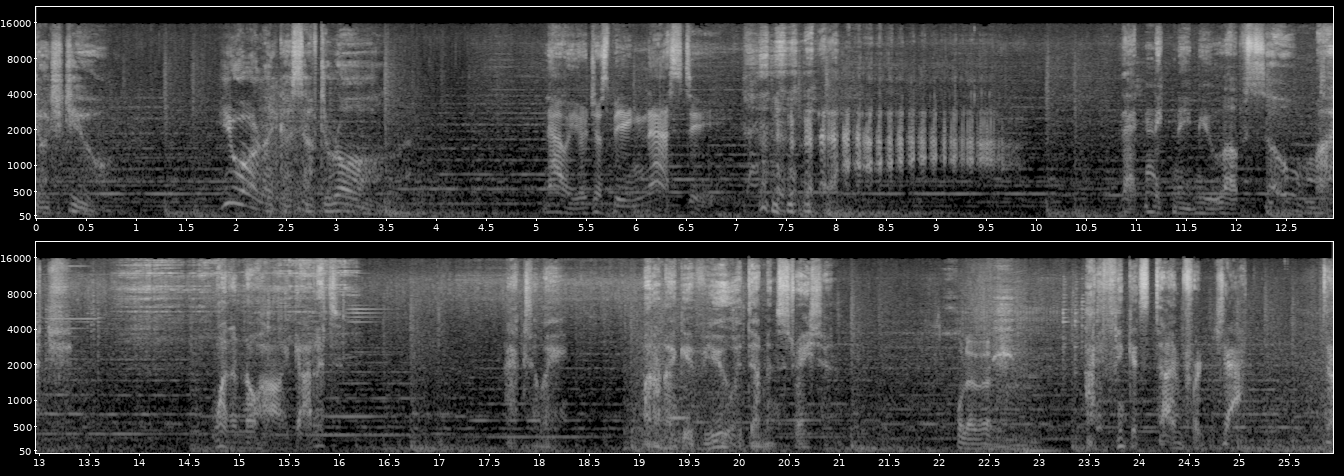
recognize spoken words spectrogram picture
I misjudged you. You are like us after all. Now you're just being nasty. that nickname you love so much. Want to know how I got it? Actually, why don't I give you a demonstration? La vache. I think it's time for Jack to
